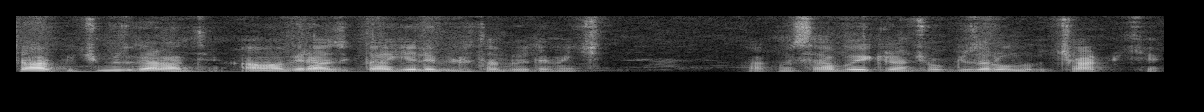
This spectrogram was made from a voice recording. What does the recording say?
Çarpı üçümüz garanti. Ama birazcık daha gelebilir tabii ödeme için. Bak mesela bu ekran çok güzel olur çarpı 2.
